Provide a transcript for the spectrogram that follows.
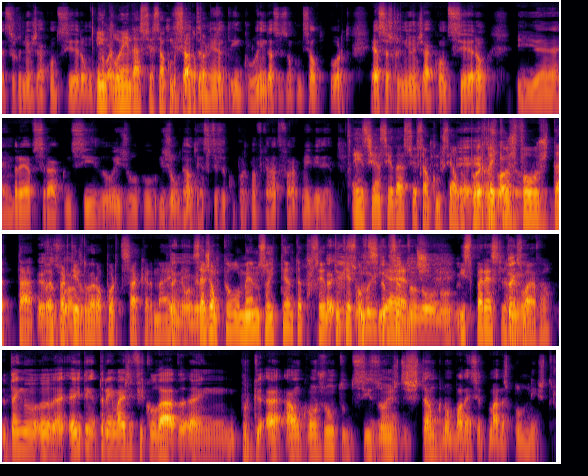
Essas reuniões já aconteceram. Incluindo trabalho... a Associação Comercial Exatamente, do Porto. incluindo a Associação Comercial do Porto. Essas reuniões já aconteceram e uh, em breve será conhecido e julgo, e julgo não, tenho certeza que o Porto não ficará de fora como é evidente. A exigência da Associação Comercial do é, é Porto é, é, que os voos da TAP é a partir do aeroporto de Sacarneiro sejam pelo menos 80% do que acontecia antes. No, no... Isso parece-lhe razoável? Tenho, eh, aí terei mais dificuldade em porque há, há, um conjunto de decisões de gestão que não podem ser tomadas pelo ministro.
